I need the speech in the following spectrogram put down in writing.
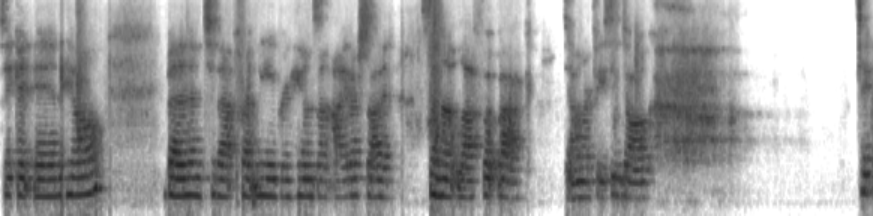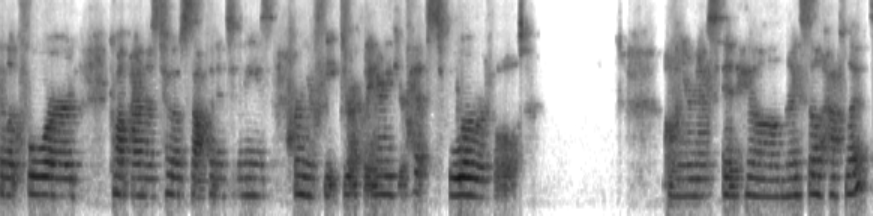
Take an inhale, bend into that front knee, bring hands on either side, send that left foot back. Downward facing dog. Take a look forward. Come up high on those toes. Soften into the knees. Bring your feet directly underneath your hips. Forward fold. On your next inhale, nice little half lift.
